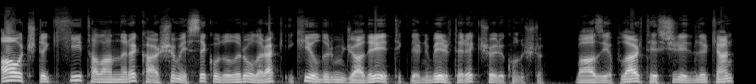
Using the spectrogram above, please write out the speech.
AOÇ'daki talanlara karşı meslek odaları olarak iki yıldır mücadele ettiklerini belirterek şöyle konuştu. Bazı yapılar tescil edilirken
